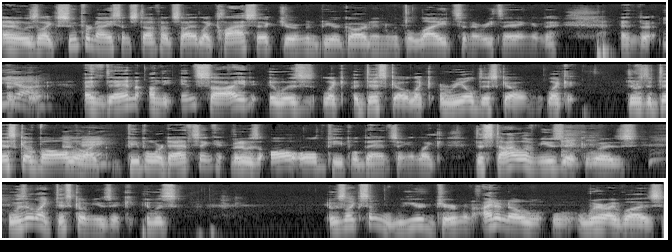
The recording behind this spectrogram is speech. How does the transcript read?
and it was like super nice and stuff outside, like classic German beer garden with the lights and everything, and the and the, Yeah. and, and then on the inside it was like a disco, like a real disco, like. There was a disco ball, and like people were dancing, but it was all old people dancing, and like the style of music was it wasn't like disco music. It was it was like some weird German. I don't know where I was.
